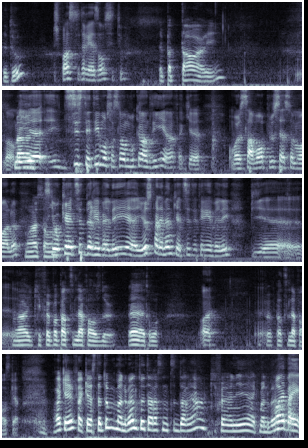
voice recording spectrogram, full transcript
C'est tout? Je pense que tu as raison, c'est tout. Il a pas de tort à rien. Non, Ben, mais euh, d'ici cet été, ils vont sortir un nouveau calendrier, hein, fait que on va le savoir plus à ce moment-là. Ouais, Parce qu'il n'y a aucun titre de révélé. euh, Il y a juste Spider-Man que le titre a été révélé. Puis, euh, Ouais, qui fait pas partie de la phase 2. Euh, 3. ouais. Fait partie de la phase 4. Ok, fait que c'était tout pour ma nouvelle. Toi, t'en restes une petite dernière qui fait un lien avec ma nouvelle. Ouais, ben,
